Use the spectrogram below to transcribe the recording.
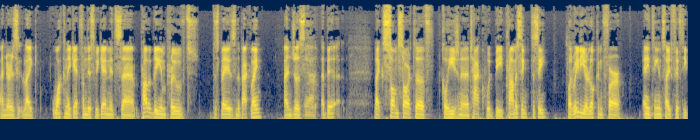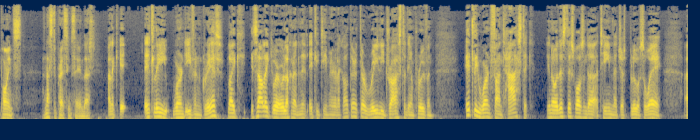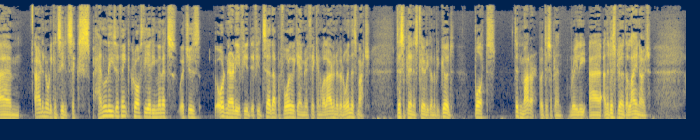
and there's like, what can I get from this weekend? It's uh, probably improved displays in the back line, and just Yeah. a bit like some sort of cohesion in attack would be promising to see. But really, you're looking for anything inside fifty points, and that's depressing saying that. Like it, Italy weren't even great. Like it's not like we're, we're looking at an Italy team here. Like oh, they're they're really drastically improving. Italy weren't fantastic. You know this this wasn't a, a team that just blew us away. Um, Ireland only conceded six penalties, I think, across the eighty minutes, which is ordinarily if you if you'd said that before the game, you're thinking, well, Ireland are going to win this match. Discipline is clearly going to be good, but didn't matter about discipline really, uh, and the discipline of the line out.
